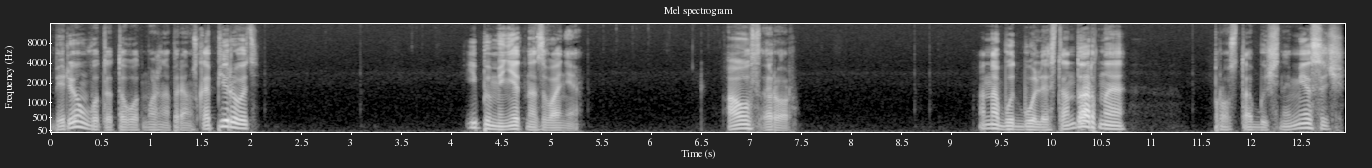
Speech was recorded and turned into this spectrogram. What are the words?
Берем вот это вот, можно прям скопировать и поменять название. Auth Error. Она будет более стандартная, просто обычный месседж,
